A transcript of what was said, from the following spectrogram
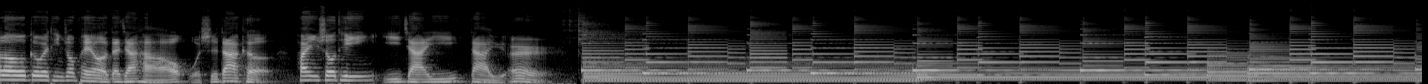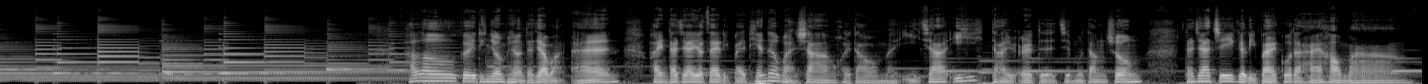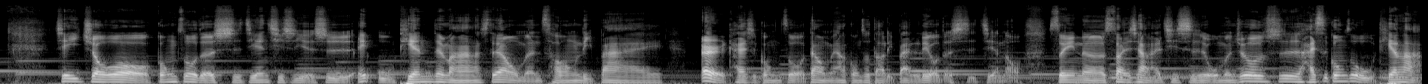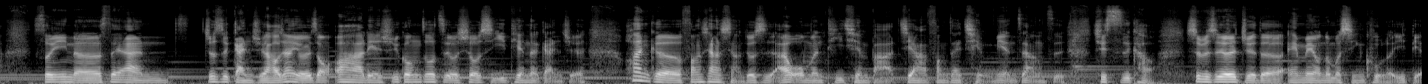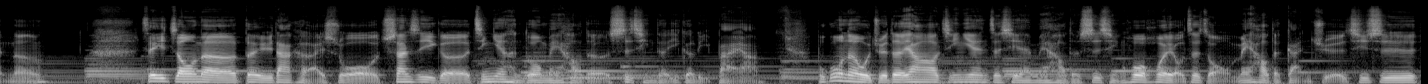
Hello，各位听众朋友，大家好，我是大可，欢迎收听一加一大于二。Hello，各位听众朋友，大家晚安！欢迎大家又在礼拜天的晚上回到我们一加一大于二的节目当中。大家这一个礼拜过得还好吗？这一周哦，工作的时间其实也是诶五天，对吗？虽然我们从礼拜二开始工作，但我们要工作到礼拜六的时间哦，所以呢，算下来其实我们就是还是工作五天啦。所以呢，虽然就是感觉好像有一种哇，连续工作只有休息一天的感觉，换个方向想，就是哎，我们提前把假放在前面，这样子去思考，是不是会觉得哎，没有那么辛苦了一点呢？这一周呢，对于大可来说，算是一个经验很多美好的事情的一个礼拜啊。不过呢，我觉得要经验这些美好的事情，或会有这种美好的感觉，其实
